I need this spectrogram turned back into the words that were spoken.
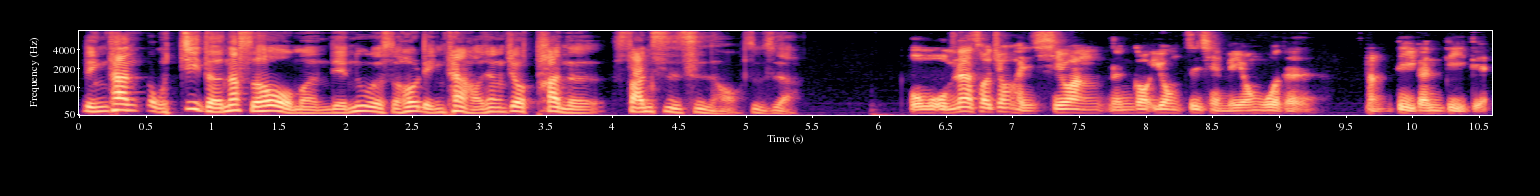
零探，我记得那时候我们联路的时候，零探好像就探了三四次哦，是不是啊？我我们那时候就很希望能够用之前没用过的场地跟地点，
